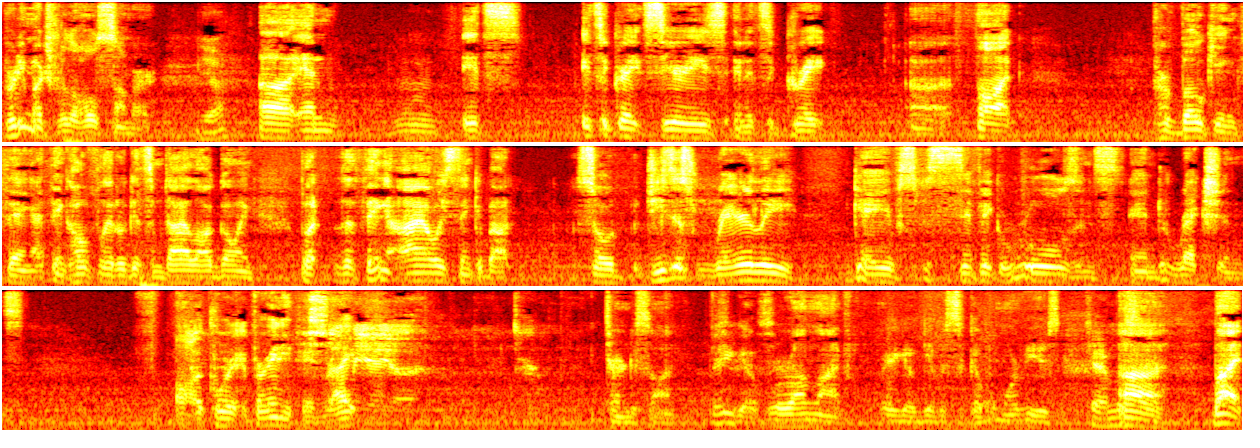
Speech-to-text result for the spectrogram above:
pretty much for the whole summer. yeah, Uh, and it's it's a great series, and it's a great uh, thought provoking thing. I think hopefully it'll get some dialogue going. But the thing I always think about, so Jesus rarely gave specific rules and, and directions f- according for anything, right? He turned us on. There you go. We're on live. There you go. Give us a couple more views. Okay, I'm uh, but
